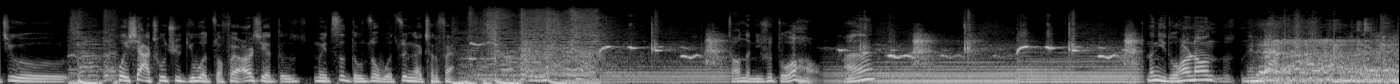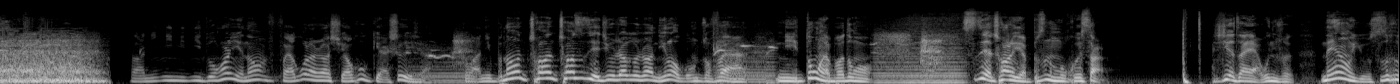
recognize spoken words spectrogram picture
就会下厨去给我做饭，而且都每次都做我最爱吃的饭。真的，你说多好啊？那你多会能？是吧？你你你你多会儿也能反过来让相互感受一下，是吧？你不能长长时间就让个让你老公做饭，你动也不动，时间长了也不是那么回事儿。现在呀，我跟你说，男人有时候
